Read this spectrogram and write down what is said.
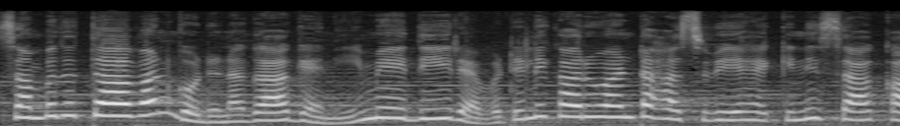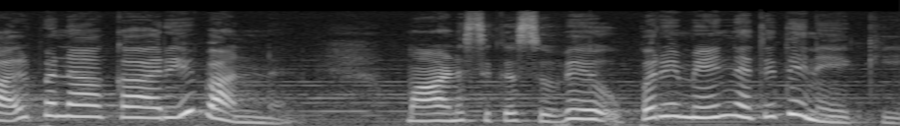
සම්බඳතාවන් ගොඩනගා ගැනීමේදී රැවටිලිකරුවන්ට හසුවිය හැකි නිසා කල්පනාකාරී වන්න. මානසික සුවය උපරිමෙන් නැති දිනයකි.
